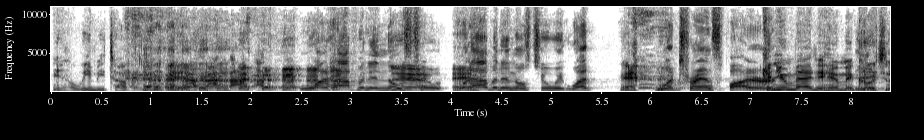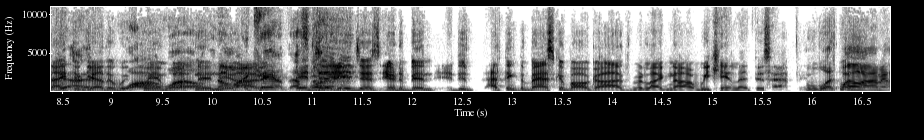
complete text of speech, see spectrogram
you know, we'd be talking about it. what happened in those Yeah, two? What and- happened in those two weeks? What what transpired? Can you imagine him and Coach Yeah, Knight yeah, together with wow, Quinn well, Buckner? no, there? I can't. That's it, why- just, it just it would have been. It, I think the basketball gods were like, "Nah, we can't let this happen." What? Well, I mean,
